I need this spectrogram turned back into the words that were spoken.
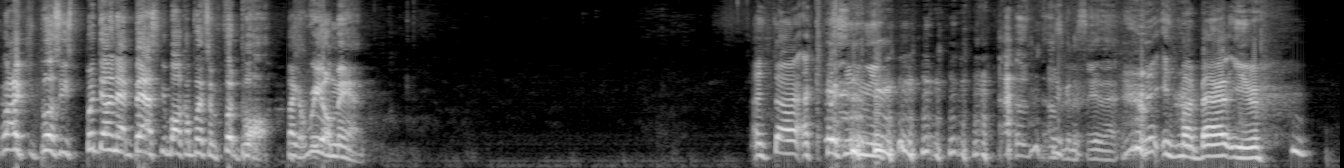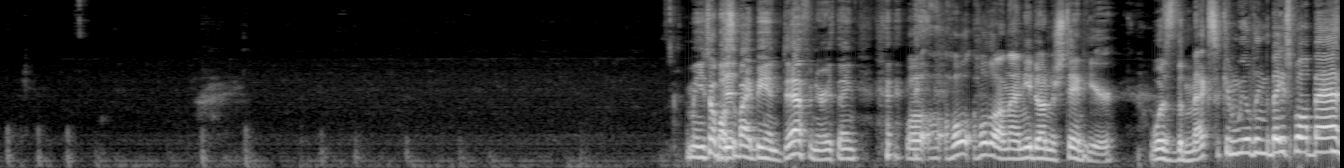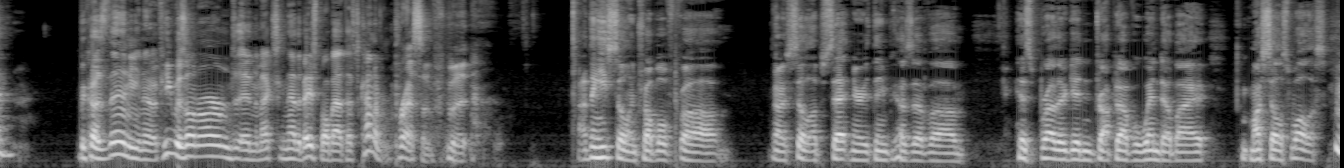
All right, you pussies, put down that basketball. Come play some football like a real man. I thought I can't hear you. I was, I was gonna say that. It's my bad you. I mean, you talk about somebody being deaf and everything. Well, hold hold on. I need to understand here. Was the Mexican wielding the baseball bat? Because then, you know, if he was unarmed and the Mexican had the baseball bat, that's kind of impressive. But I think he's still in trouble. For, uh, uh, still upset and everything because of uh, his brother getting dropped out of a window by Marcellus Wallace.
